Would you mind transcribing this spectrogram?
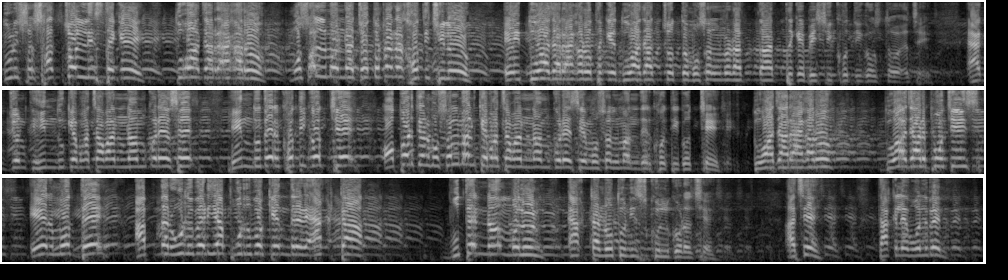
উনিশশো সাতচল্লিশ থেকে দু হাজার এগারো মুসলমানরা যতটা না ক্ষতি ছিল, এই দু হাজার এগারো থেকে দু হাজার চোদ্দ মুসলমানরা তার থেকে বেশি ক্ষতিগ্রস্ত হয়েছে। একজনকে হিন্দুকে বাঁচাবার নাম করে এসে হিন্দুদের ক্ষতি করছে, অপরজন মুসলমানকে বাঁচাবার নাম করে এসে মুসলমানদের ক্ষতি করছে। দু হাজার এগারো দু হাজার পঁচিশ, এর মধ্যে আপনার উলবেড়িয়া পূর্ব কেন্দ্রের একটা বুথের নাম বলুন, একটা নতুন স্কুল করেছে। আছে? থাকলে বলবেন।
